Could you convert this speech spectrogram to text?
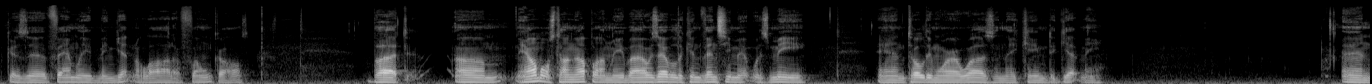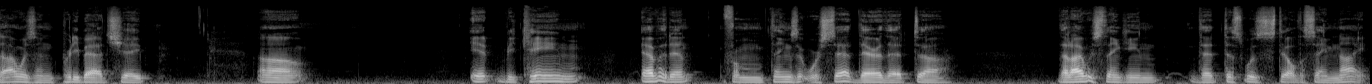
because the family had been getting a lot of phone calls. But um, he almost hung up on me, but I was able to convince him it was me. and told him where I was, and they came to get me. And I was in pretty bad shape. Uh, it became evident from things that were said there that uh, that I was thinking that this was still the same night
